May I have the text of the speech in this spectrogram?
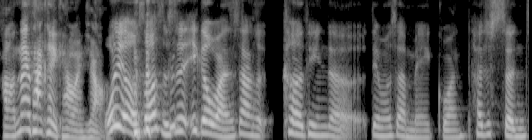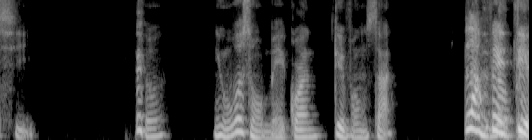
好，那他可以开玩笑。我有时候只是一个晚上 客厅的电风扇没关，他就生气，说：“你为什么没关电风扇？浪费电，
